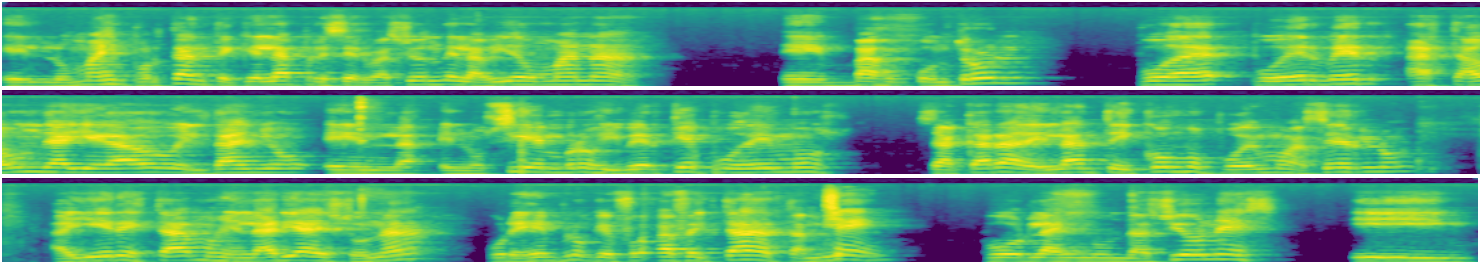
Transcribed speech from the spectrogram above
lo más importante, que es la preservación de la vida humana eh, bajo control, poder, poder ver hasta dónde ha llegado el daño en, la, en los siembros y ver qué podemos sacar adelante y cómo podemos hacerlo. Ayer estábamos en el área de Soná, por ejemplo, que fue afectada también por las inundaciones y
